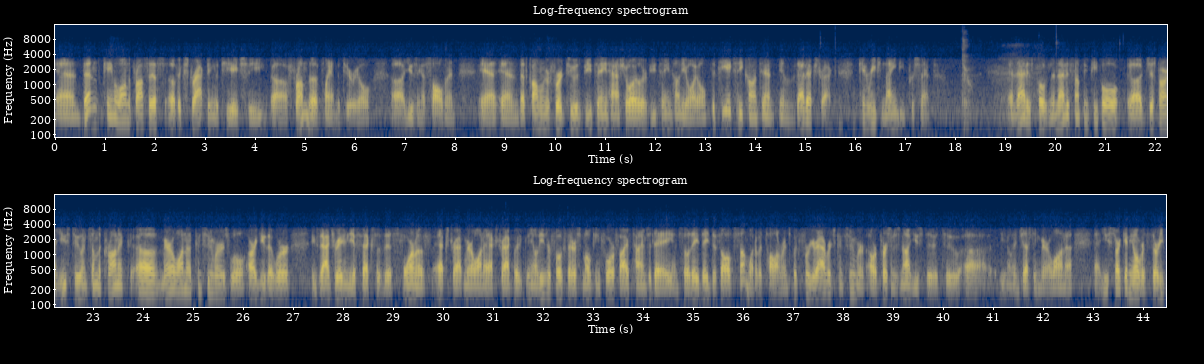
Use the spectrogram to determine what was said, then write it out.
And then came along the process of extracting the THC uh, from the plant material uh, using a solvent, and, and that's commonly referred to as butane hash oil or butane honey oil. The THC content in that extract can reach 90 percent and that is potent, and that is something people uh, just aren't used to. And some of the chronic uh, marijuana consumers will argue that we're exaggerating the effects of this form of extract, marijuana extract. But you know, these are folks that are smoking four or five times a day, and so they they develop somewhat of a tolerance. But for your average consumer or person who's not used to to uh, you know ingesting marijuana. Uh, you start getting over 30%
